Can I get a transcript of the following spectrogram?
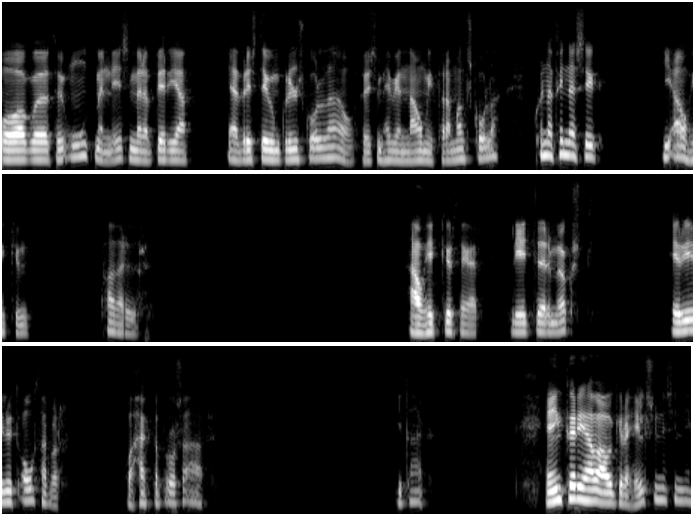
og uh, þau ungmenni sem er að byrja efri stegum grunnskóla og þau sem hefja nám í framhaldsskóla kunna finna sig í áhyggjum hvað verður. Áhyggjur þegar litið er um öxl eru yfirleitt óþarfar og hægt að brosa af. Í dag. Einhverji hafa áhyggjur af heilsunni sinni,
